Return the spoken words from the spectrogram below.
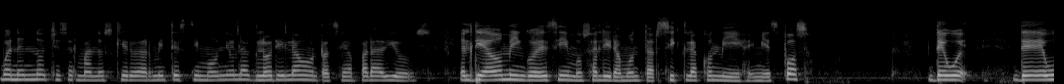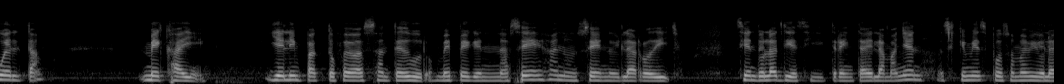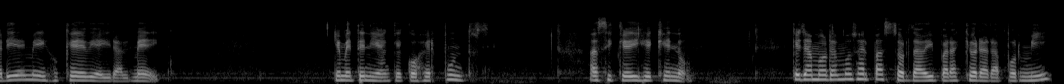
Buenas noches, hermanos. Quiero dar mi testimonio. La gloria y la honra sea para Dios. El día domingo decidimos salir a montar cicla con mi hija y mi esposo. De, vuelta me caí y el impacto fue bastante duro. Me pegué en una ceja, en un seno y la rodilla, siendo las 10 y 30 de la mañana. Así que mi esposo me vio la herida y me dijo que debía ir al médico, que me tenían que coger puntos. Así que dije que no, que llamáramos al pastor David para que orara por mí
